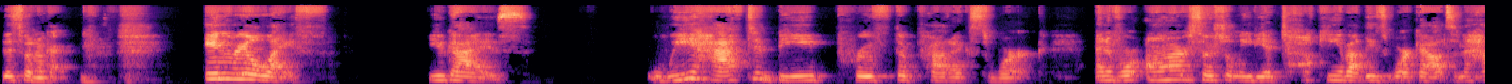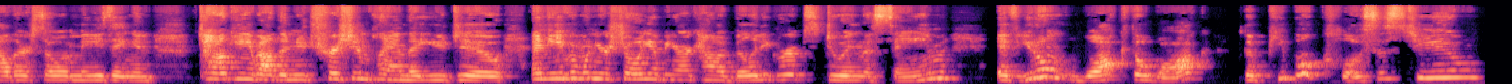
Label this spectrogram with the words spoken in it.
this one, okay. In real life, you guys, we have to be proof the products work. And if we're on our social media talking about these workouts and how they're so amazing and talking about the nutrition plan that you do, and even when you're showing up in your accountability groups doing the same, if you don't walk the walk, the people closest to you,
